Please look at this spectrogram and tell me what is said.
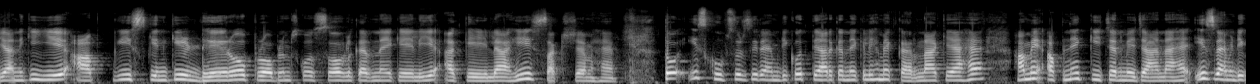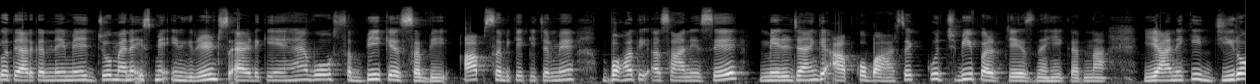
यानी कि ये आपकी स्किन की ढेरों प्रॉब्लम्स को सॉल्व करने के लिए अकेला ही सक्षम है। तो इस खूबसूरत सी रेमेडी को तैयार करने के लिए हमें करना क्या है? हमें अपने किचन में जाना है। इस रेमेडी को तैयार करने में जो मैंने इसमें इंग्रेडिएंट्स ऐड किए हैं, वो सभी के सभी, आप सभी के किचन में बहुत ही आसानी से मिल जाएँगे। आपको बाहर से कुछ भी परचेज नहीं करना। यानी कि ज़ीरो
